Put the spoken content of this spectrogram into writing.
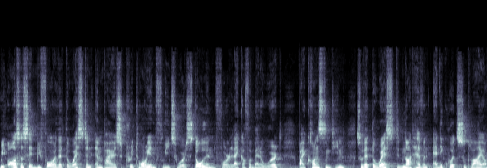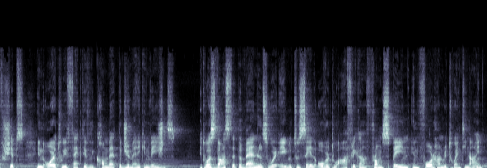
We also said before that the Western Empire's Praetorian fleets were stolen, for lack of a better word, by Constantine, so that the West did not have an adequate supply of ships in order to effectively combat the Germanic invasions. It was thus that the Vandals were able to sail over to Africa from Spain in 429,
